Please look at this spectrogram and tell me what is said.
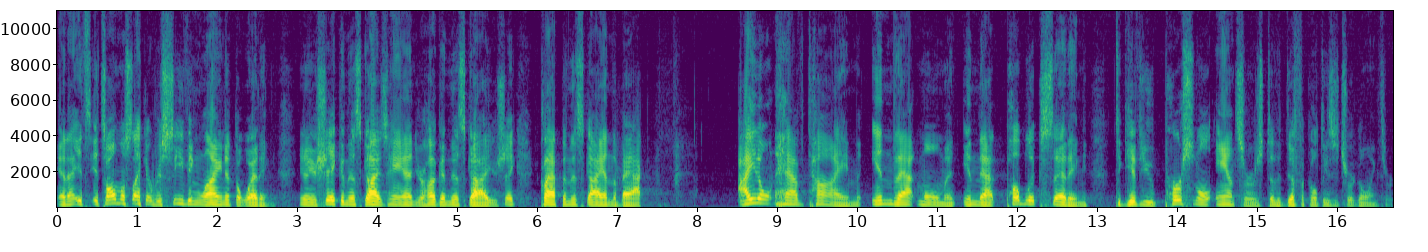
and it's, it's almost like a receiving line at the wedding you know you're shaking this guy's hand you're hugging this guy you're shake, clapping this guy in the back I don't have time in that moment, in that public setting, to give you personal answers to the difficulties that you're going through.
